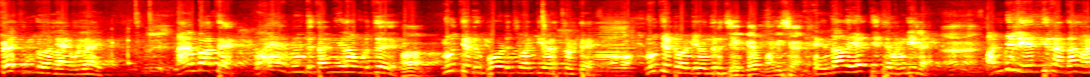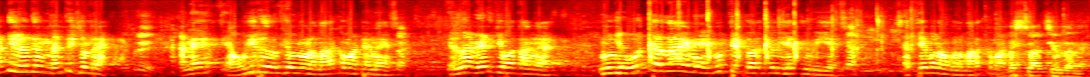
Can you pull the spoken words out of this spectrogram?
பேஸ்புக்ல நான் பார்த்தேன். வாயா ரெண்டு தண்ணி எல்லாம் கொடுத்து. நூத்தி எட்டு போடிச்சு வண்டி வர சொல்லிட்டு. நூத்தி எட்டு வண்டி வந்துருச்சு. மனுஷன். இருந்தாலும் ஏத்திட்டேன் வண்டியில. வண்டியில ஏத்தி நான் தான் வண்டியில வந்து எனக்கு நன்றி சொல்றேன். அண்ணே என் உயிர் இருக்கு உங்களை மறக்க மாட்டேனே. எல்லாம் வேடிக்கை பார்த்தாங்க. நீங்க ஒருத்தர் தான் என்னை நூத்தி எட்டு வருஷத்துல ஏத்தி விடுங்க சத்தியமா நான் உங்களை மறக்க மாட்டேன். உள்ளவன்.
